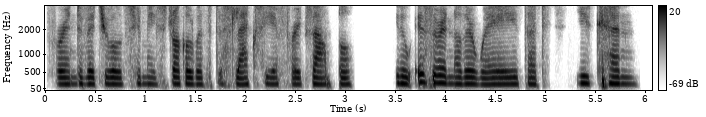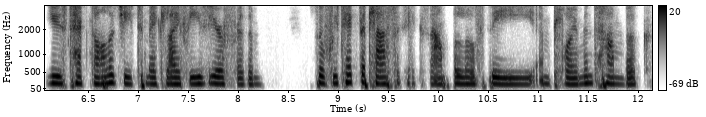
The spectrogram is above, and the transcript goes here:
for individuals who may struggle with dyslexia, for example. You know, is there another way that you can use technology to make life easier for them? So if we take the classic example of the employment handbook,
